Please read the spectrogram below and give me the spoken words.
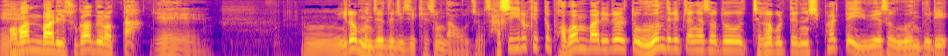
예. 법안 발의 수가 늘었다. 예. 어, 이런 문제들이 이제 계속 나오죠. 사실 이렇게 또 법안 발의를 또 의원들 입장에서도 제가 볼 때는 18대 이후에서 의원들이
